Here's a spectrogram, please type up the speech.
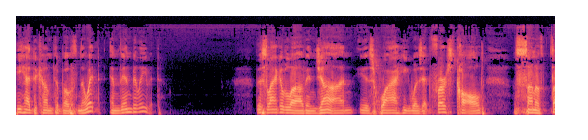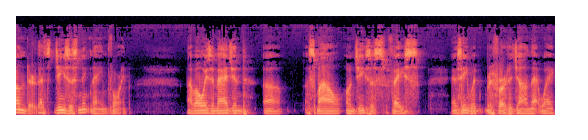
he had to come to both know it and then believe it. This lack of love in John is why he was at first called son of thunder. That's Jesus' nickname for him. I've always imagined uh, a smile on Jesus' face as he would refer to John that way.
